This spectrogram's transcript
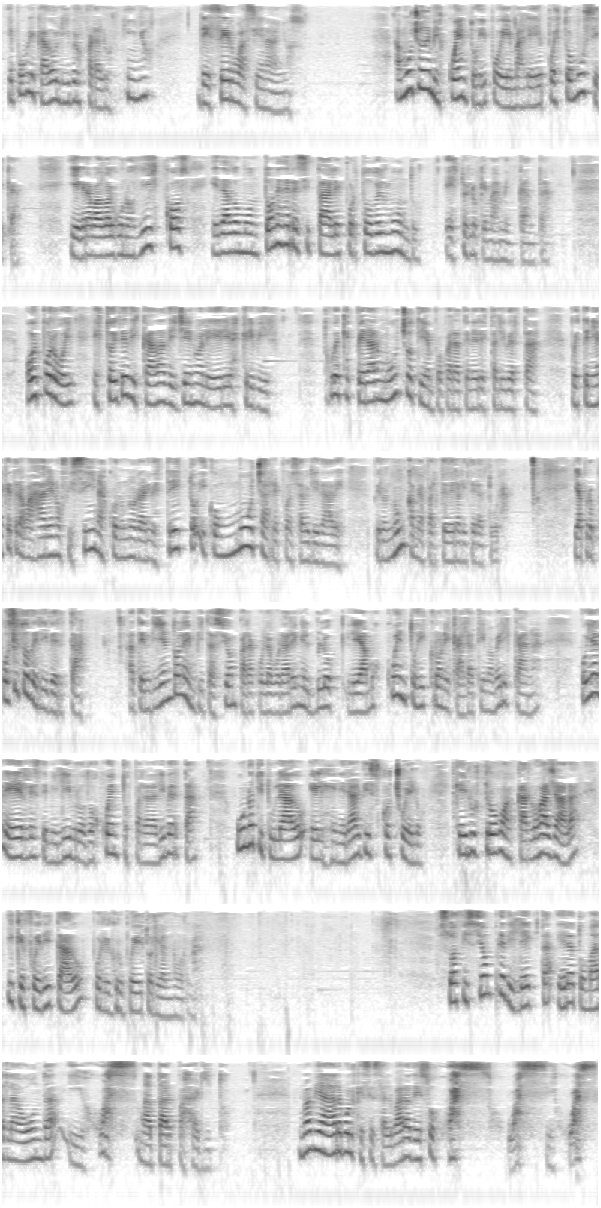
he publicado libros para los niños de 0 a 100 años. A muchos de mis cuentos y poemas les he puesto música y he grabado algunos discos, he dado montones de recitales por todo el mundo. Esto es lo que más me encanta. Hoy por hoy estoy dedicada de lleno a leer y a escribir. Tuve que esperar mucho tiempo para tener esta libertad, pues tenía que trabajar en oficinas con un horario estricto y con muchas responsabilidades, pero nunca me aparté de la literatura. Y a propósito de libertad, Atendiendo la invitación para colaborar en el blog Leamos Cuentos y Crónicas Latinoamericanas, voy a leerles de mi libro Dos Cuentos para la Libertad, uno titulado El General Bizcochuelo, que ilustró Juan Carlos Ayala y que fue editado por el grupo editorial Norma. Su afición predilecta era tomar la onda y ¡juas! matar pajarito. No había árbol que se salvara de esos ¡juas! Y juaz,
